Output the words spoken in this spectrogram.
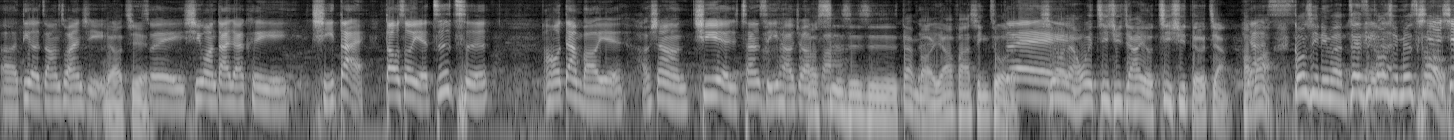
呃第二张专辑，了解所以希望大家可以期待，到时候也支持。然后蛋宝也好像七月三十一号就要哦，发，是是是，蛋宝也要发新作了。对希望两位继续加油，继续得奖，好不好恭喜你们，再次恭喜 Miss Co。谢谢。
